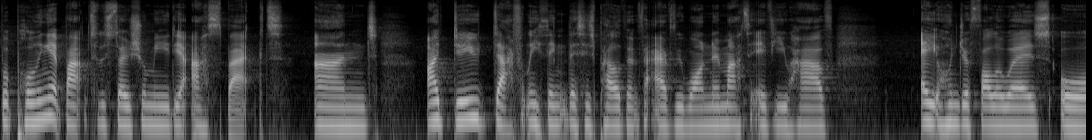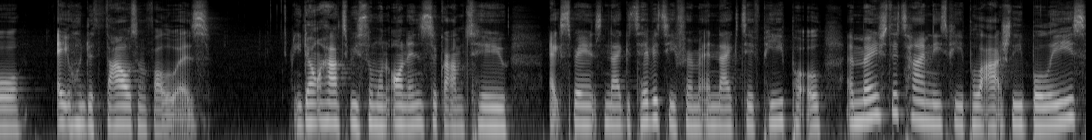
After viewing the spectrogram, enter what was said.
but pulling it back to the social media aspect and I do definitely think this is relevant for everyone, no matter if you have 800 followers or 800,000 followers. You don't have to be someone on Instagram to experience negativity from and negative people. And most of the time, these people are actually bullies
